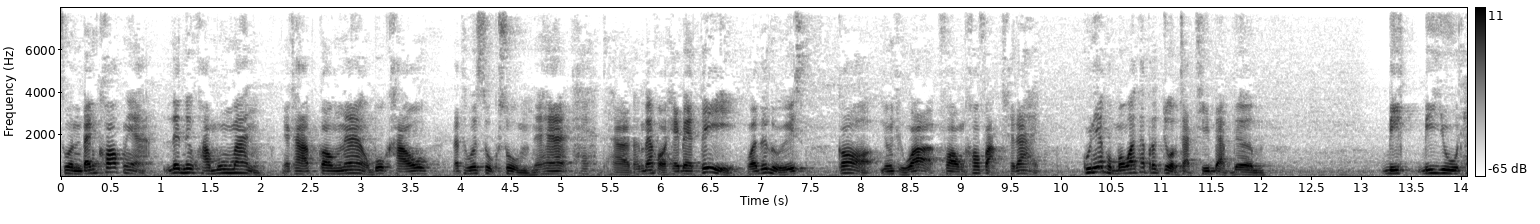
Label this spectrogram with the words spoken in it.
ส่วนแบงคอกเนี่ยเล่นด้วยความมุ่งมั่นนะครับกองหน้าของพวกเขานัทวุฒิสุขสุ่มนะฮะทางด้านของเฮเบตตี้วันเดอร์ลุยส์ก็ยังถือว่าฟอร์มเข้าฝักใช้ได้คู่นี้ผมบอกว่าถ้าประจวบจัดทีมแบบเดิมบิ๊กบียูแท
